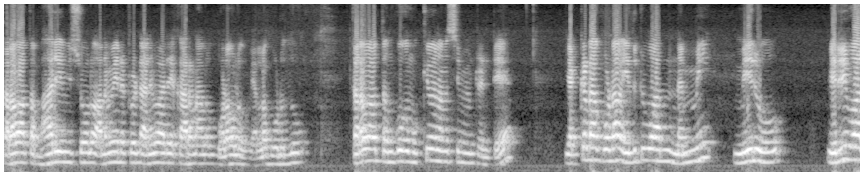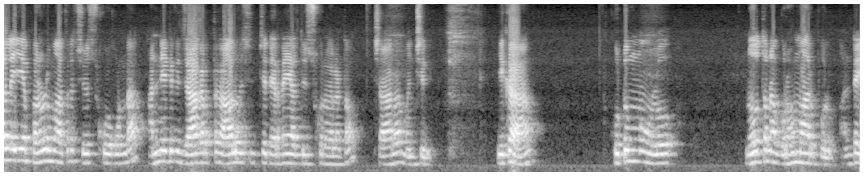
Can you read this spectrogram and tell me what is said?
తర్వాత భార్య విషయంలో అనమైనటువంటి అనివార్య కారణాలు గొడవలకు వెళ్ళకూడదు. తర్వాత ఇంకొక ముఖ్యమైన అంశం ఏమిటంటే ఎక్కడా కూడా ఎదుటివారిని నమ్మి మీరు వెర్రి వాళ్ళయ్యే పనులు మాత్రం చేసుకోకుండా అన్నిటికీ జాగ్రత్తగా ఆలోచించే నిర్ణయాలు తీసుకుని వెళ్ళటం చాలా మంచిది. ఇక కుటుంబంలో నూతన గృహ మార్పులు అంటే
